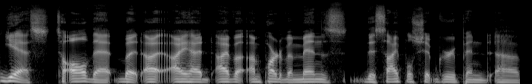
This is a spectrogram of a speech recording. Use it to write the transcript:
yes to all that, but I, I had, I've, a, I'm part of a men's discipleship group, and uh,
